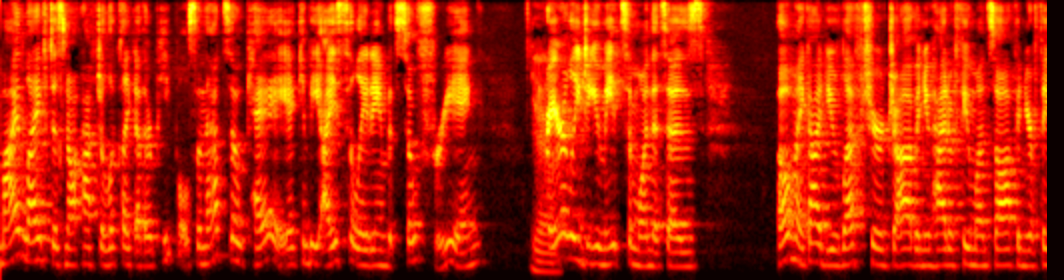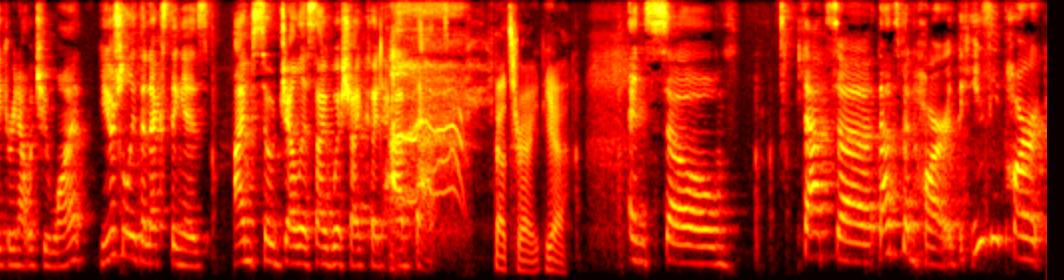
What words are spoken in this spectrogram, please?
my life does not have to look like other people's and that's okay. It can be isolating but so freeing. Yeah. rarely do you meet someone that says oh my god you left your job and you had a few months off and you're figuring out what you want. Usually the next thing is i'm so jealous i wish i could have that. That's right yeah. And so that's uh that's been hard. The easy part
